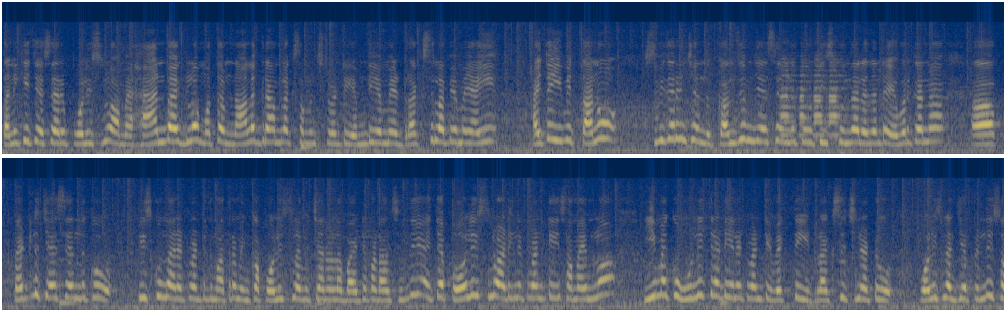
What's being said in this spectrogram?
తనిఖీ చేశారు పోలీసులు. ఆమె హ్యాండ్ బ్యాగ్లో మొత్తం నాలుగు గ్రాములకు సంబంధించినటువంటి ఎండిఎంఏ డ్రగ్స్ లభ్యమయ్యాయి. అయితే ఇవి తను స్వీకరించేందుకు కన్జ్యూమ్ చేసేందుకు తీసుకుందా లేదంటే ఎవరికైనా పెట్లు చేసేందుకు తీసుకుందా అనేటువంటిది మాత్రం ఇంకా పోలీసుల విచారణలో బయటపడాల్సింది. అయితే పోలీసులు అడిగినటువంటి సమయంలో ఈమెకు ఉనిత్ రెడ్డి అనేటువంటి వ్యక్తి ఈ డ్రగ్స్ ఇచ్చినట్టు పోలీసులకు చెప్పింది. సో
